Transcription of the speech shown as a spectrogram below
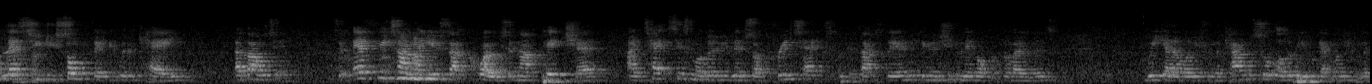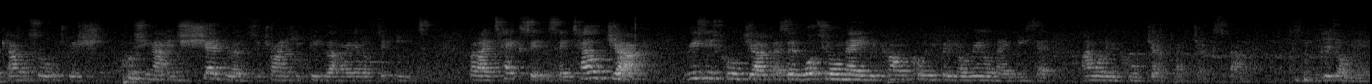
unless you do something with a K about it. So every time I use that quote and that picture, I text his mother who lives off free text because that's the only thing that she can live off at the moment. We get our money from the council, other people get money from the council, which we're pushing out in shed loads to try and keep people having enough to eat. But I text it and say, tell Jack, the reason he's called Jack, I said, what's your name? We can't call you for your real name. He said, I want to be called Jack like Jack Sparrow. Good on you.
